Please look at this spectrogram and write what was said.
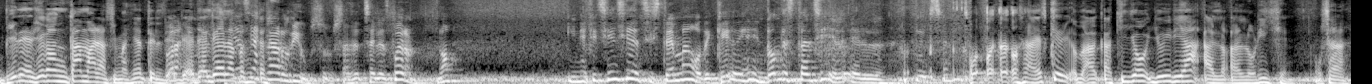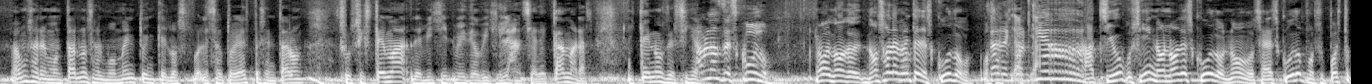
vienen, llegan cámaras, imagínate, el, día- Ahora, el día- el día de la presentación. claro, digo, se les fueron, ¿no? ¿Ineficiencia del sistema o de qué? ¿En dónde está el, el-. O, o- o sea, es que aquí yo, yo iría al, al origen. O sea, vamos a remontarnos al momento en que los, las autoridades presentaron su sistema de vigi- videovigilancia, de cámaras. ¿Y qué nos decían? Hablas de escudo. No, no, no solamente de escudo. O sea, de cualquier- Aquí, sí, no, no de escudo, no. O sea, escudo, por supuesto,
